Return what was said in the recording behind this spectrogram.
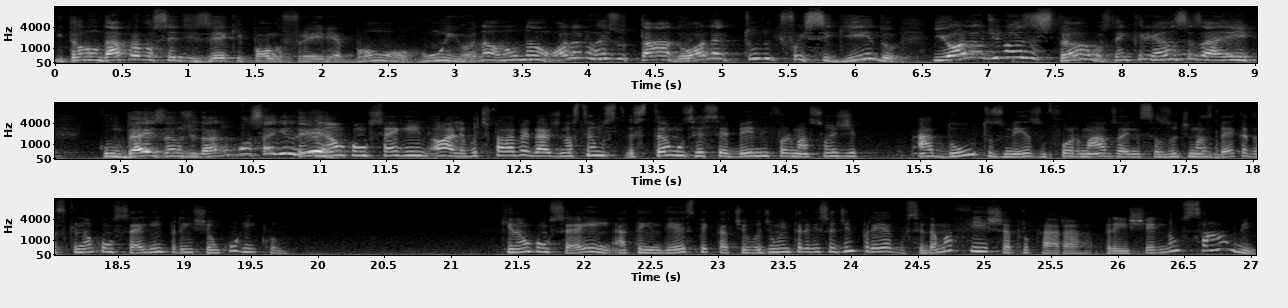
Então não dá para você dizer que Paulo Freire é bom ou ruim, ou não, não, não. Olha no resultado, olha tudo que foi seguido e olha onde nós estamos. Tem crianças aí com 10 anos de idade não conseguem ler. Não conseguem. Olha, vou te falar a verdade, nós temos, estamos recebendo informações de adultos mesmo, formados aí nessas últimas décadas, que não conseguem preencher um currículo. Que não conseguem atender a expectativa de uma entrevista de emprego. Se dá uma ficha para o cara preencher, ele não sabe.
